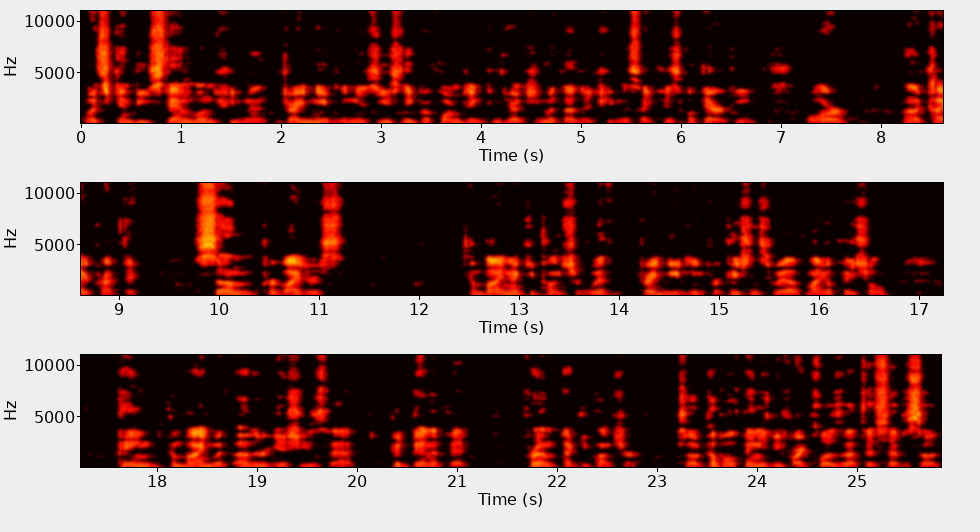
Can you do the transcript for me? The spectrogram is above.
which can be standalone treatment, dry needling is usually performed in conjunction with other treatments like physical therapy or uh, chiropractic. Some providers combine acupuncture with dry needling for patients who have myofascial pain combined with other issues that could benefit from acupuncture. So, a couple of things before I close out this episode.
